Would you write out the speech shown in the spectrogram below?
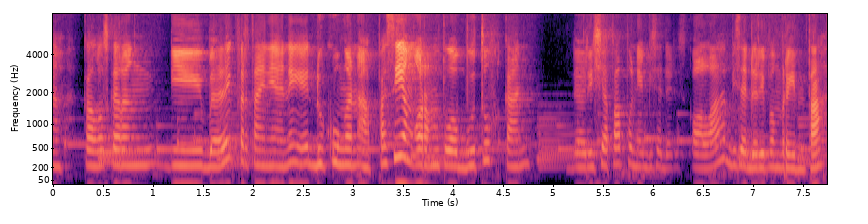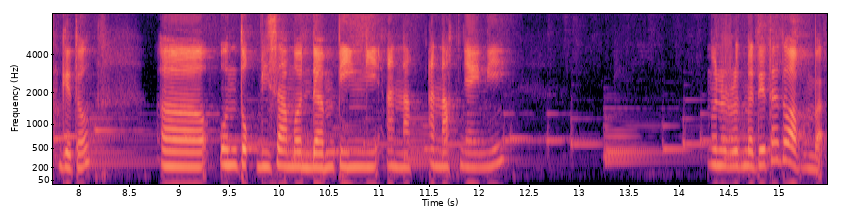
Nah, kalau sekarang dibalik pertanyaannya ya, dukungan apa sih yang orang tua butuhkan dari siapa pun ya bisa dari sekolah, bisa dari pemerintah gitu, uh, untuk bisa mendampingi anak-anaknya ini. Menurut Mbak Tita itu apa Mbak?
